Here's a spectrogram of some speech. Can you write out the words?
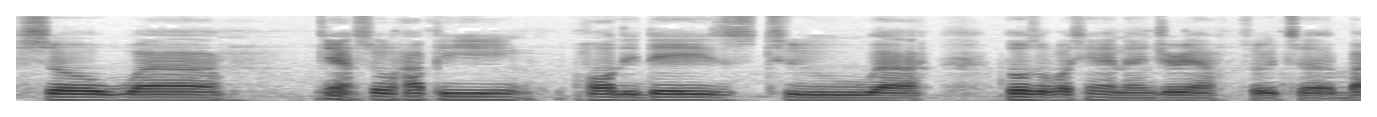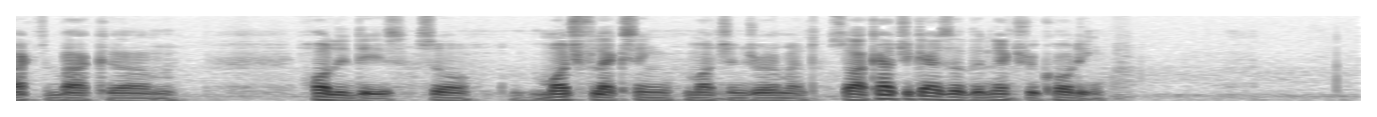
So uh, yeah, so happy holidays to uh, those of us here in Nigeria. So it's a back-to-back um, holidays. So much flexing, much enjoyment. So I'll catch you guys at the next recording.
